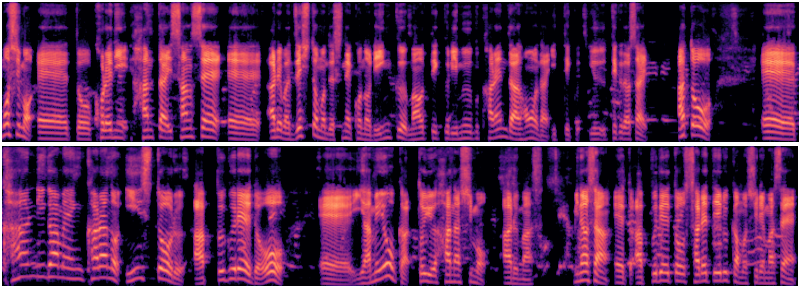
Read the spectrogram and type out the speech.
もしも、えーと、これに反対、賛成、えー、あれば、ぜひともですね、このリンク、マウティックリムーブカレンダーの方で言ってく言ってください。あと、えー管理画面からのインストール、アップグレードを、えーやめようかという話もあります。皆さん、えーと、アップデートされているかもしれません。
